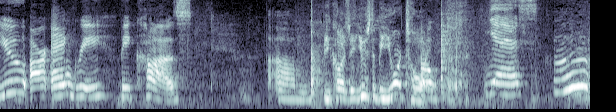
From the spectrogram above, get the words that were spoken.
You are angry because. Um, Because it used to be your toy. oh, Yes. I don't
